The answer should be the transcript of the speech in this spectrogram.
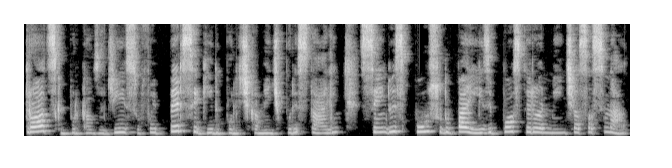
Trotsky, por causa disso, foi perseguido politicamente por Stalin, sendo expulso do país e posteriormente assassinado.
